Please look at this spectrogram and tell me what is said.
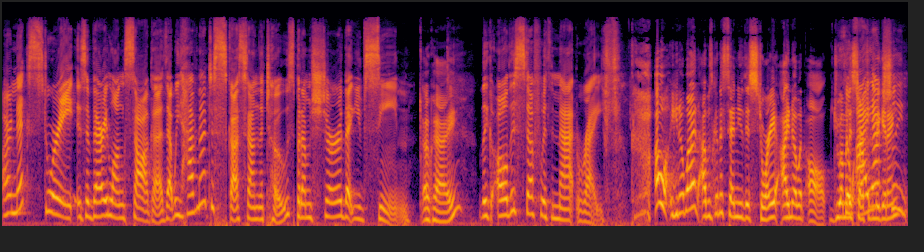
Our next story is a very long saga that we have not discussed on the toast, but I'm sure that you've seen. Okay. Like all this stuff with Matt Rife. Oh, you know what? I was going to send you this story. I know it all. Do you want me to start I from the actually, beginning?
